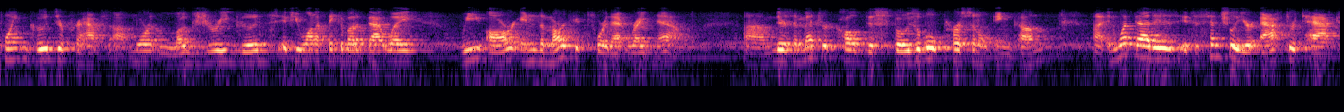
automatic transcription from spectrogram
point goods or perhaps uh, more luxury goods, if you want to think about it that way, we are in the market for that right now. Um, there's a metric called disposable personal income. Uh, and what that is, it's essentially your after-tax,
